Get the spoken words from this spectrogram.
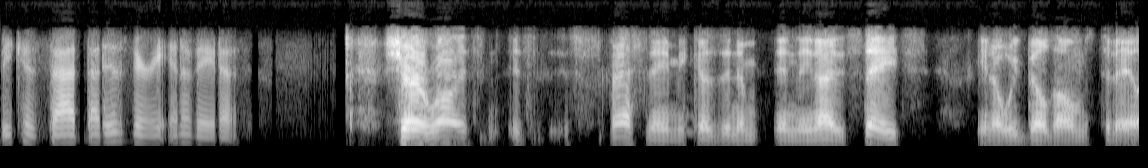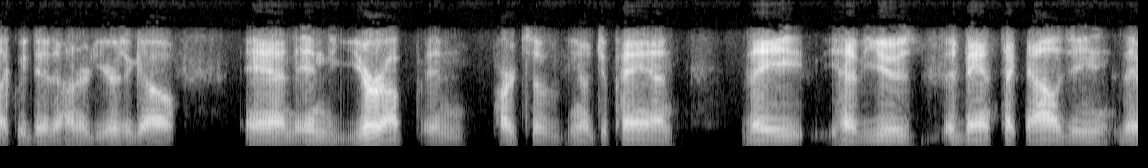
because that that is very innovative. Sure. Well, it's it's it's fascinating because in in the United States, you know, we build homes today like we did 100 years ago, and in Europe, in parts of you know Japan, they have used advanced technology. They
